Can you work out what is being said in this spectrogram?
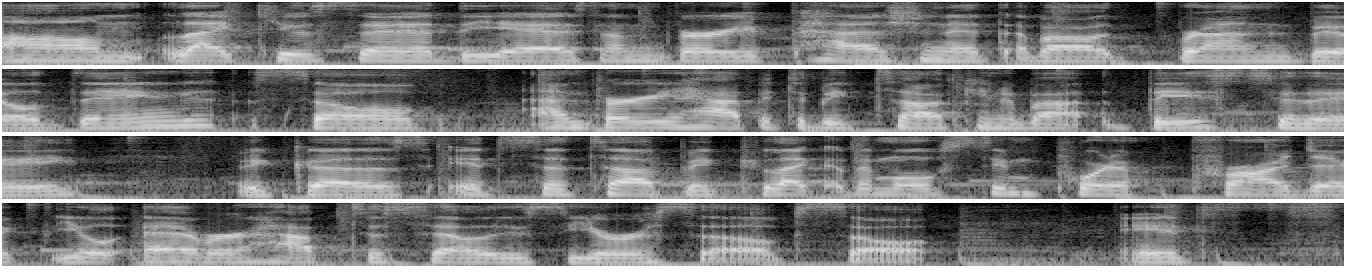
Um, like you said, yes, I'm very passionate about brand building. So I'm very happy to be talking about this today because it's a topic like the most important project you'll ever have to sell is yourself. So it's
